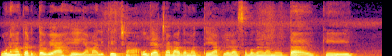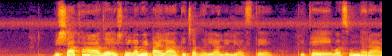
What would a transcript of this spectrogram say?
पुन्हा कर्तव्य आहे या मालिकेच्या. उद्याच्या भागामध्ये आपल्याला असं बघायला मिळत आहे की विशाखा जयश्रीला भेटायला तिच्या घरी आलेली असते. तिथे वसुंधरा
